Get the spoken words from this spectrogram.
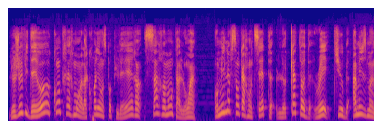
Le jeu vidéo, contrairement à la croyance populaire, ça remonte à loin. En 1947, le Cathode Ray Tube Amusement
